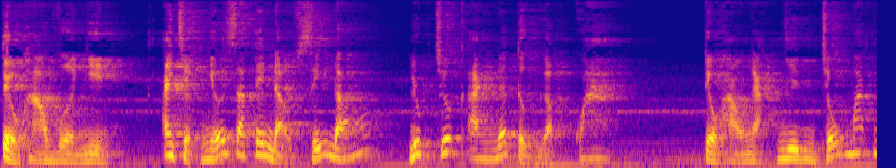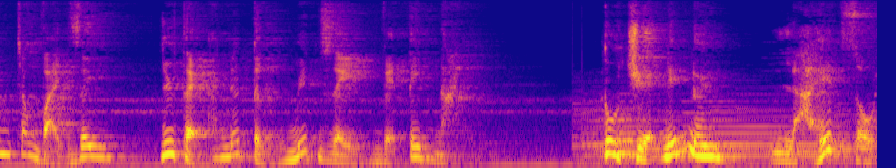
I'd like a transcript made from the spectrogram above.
Tiểu Hào vừa nhìn, anh chợt nhớ ra tên đạo sĩ đó, lúc trước anh đã từng gặp qua. Tiểu Hào ngạc nhiên chố mắt trong vài giây, như thể anh đã từng biết gì về tên này. Câu chuyện đến đây là hết rồi.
